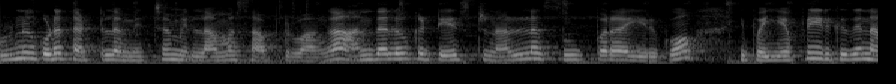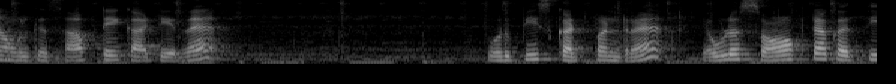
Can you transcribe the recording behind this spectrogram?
ஒன்று கூட தட்டில் மிச்சம் இல்லாமல் சாப்பிடுவாங்க. அந்த அளவுக்கு டேஸ்ட் நல்ல சூப்பராக இருக்கும். இப்போ எப்படி இருக்குது நான் உங்களுக்கு சாப்பிட்டே காட்டிடுறேன். ஒரு பீஸ் கட் பண்ணுறேன் எவ்வளோ சாஃப்டாக கத்தி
